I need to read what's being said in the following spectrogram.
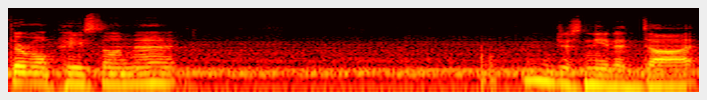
thermal paste on that. Just need a dot.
